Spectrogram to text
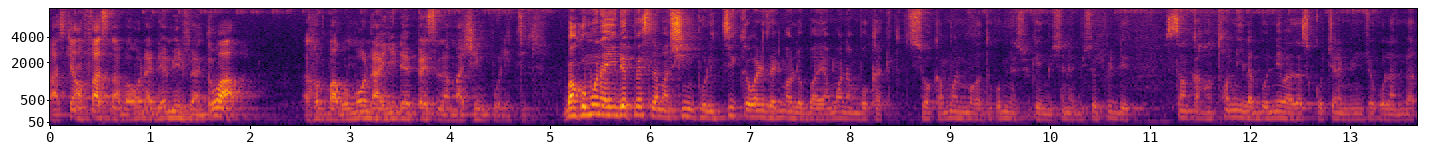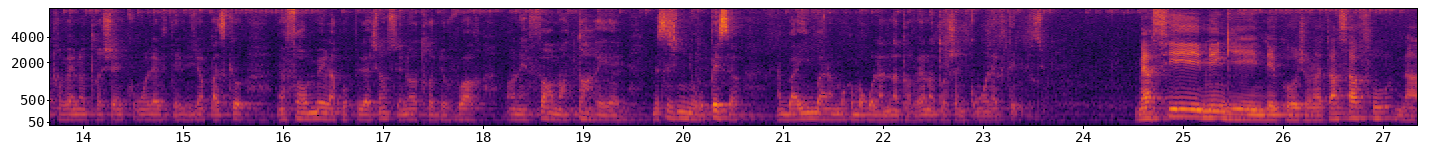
parce qu'en face na bango na 2023 bakomona idps la machine politique bakomona idps la machine politique. Wana ezali maloba ya mwana mboka soka mwana mboka tokomi na suka émission na biso plus de 143 000 abonnés baza scotché na minute kolanda à travers notre chaîne congolaise télévision parce que informer la population c'est notre devoir. On informe en temps réel. Message nini kopesa na bayimba na mboka bakolanda à travers notre chaîne congolaise télévision. Merci mingi ndeko jonathan safu na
